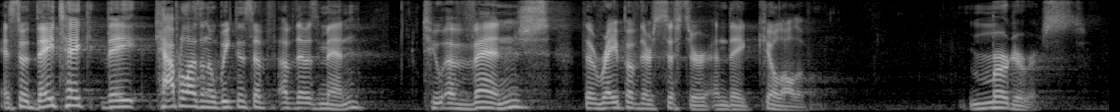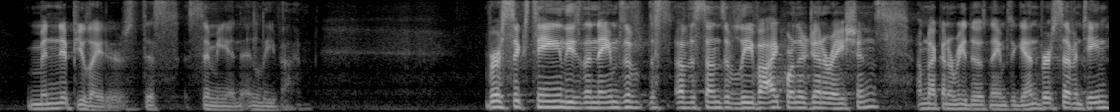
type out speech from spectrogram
And so they take, they capitalize on the weakness of, of those men to avenge the rape of their sister, and they kill all of them. Murderers manipulators, this Simeon and Levi. Verse 16, these are the names of the, of the sons of Levi according to their generations. I'm not going to read those names again. Verse 17,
